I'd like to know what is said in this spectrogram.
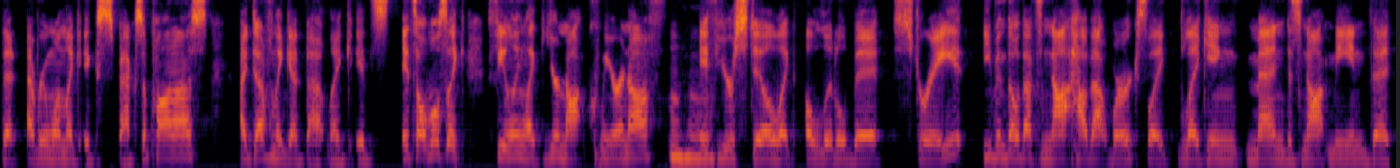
that everyone like expects upon us I definitely get that. Like it's it's almost like feeling like you're not queer enough mm-hmm. if you're still like a little bit straight, even though that's not how that works. Like liking men does not mean that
